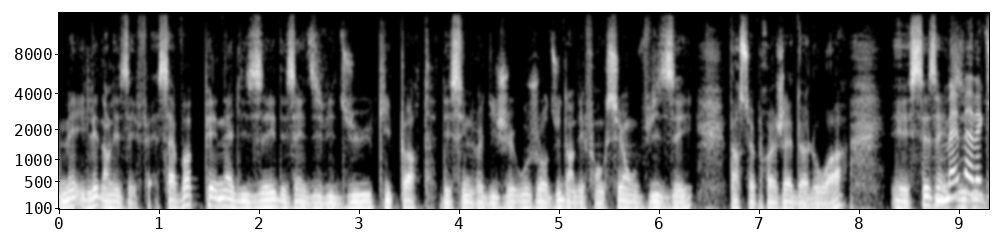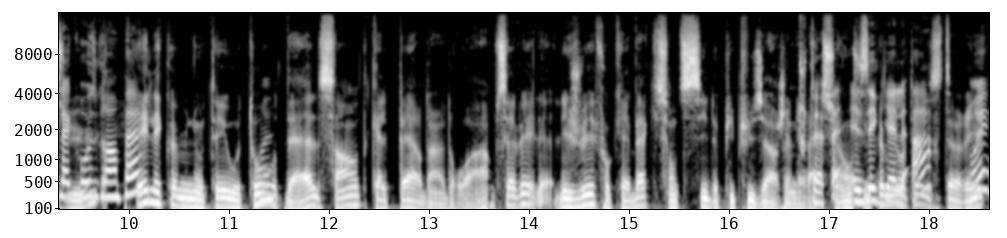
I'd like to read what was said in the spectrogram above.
mais il est dans les effets. Ça va pénaliser des individus qui portent des signes religieux aujourd'hui dans des fonctions visées par ce projet de loi. Et ces Même avec la individus cause grand-père? Et les communautés autour d'elles sentent qu'elles perdent un droit. Vous savez, le- les Juifs au Québec, ils sont ici depuis plusieurs générations. C'est une Ézéchiel communauté Hart, historique. ouais.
